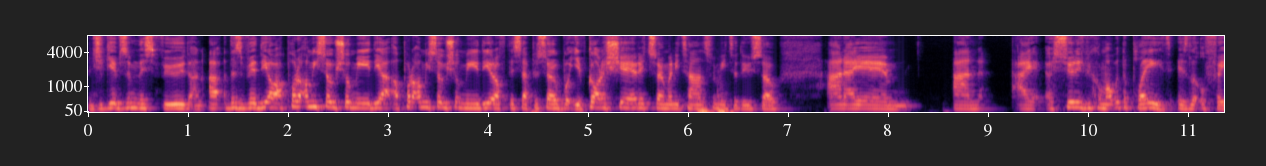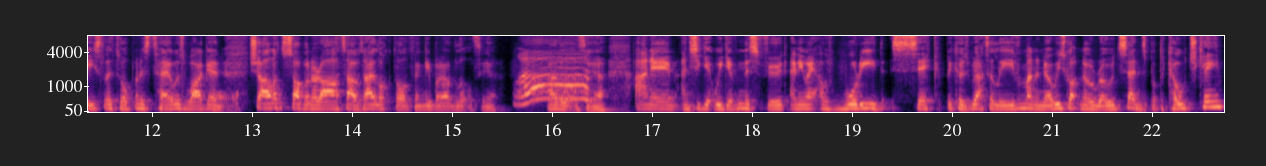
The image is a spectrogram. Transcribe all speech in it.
and she gives him this food. And uh, there's a video, I'll put it on my social media. I'll put it on my social media off this episode, but you've got to share it so many times for me to do so. And I, um, and I, as soon as we come out with the plate, his little face lit up and his tail was wagging. Charlotte's sobbing her heart out. I looked all thingy, but I had a little tear. I had a little tear. And um, and she get we give him this food. Anyway, I was worried sick because we had to leave him and I know he's got no road sense, but the coach came.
